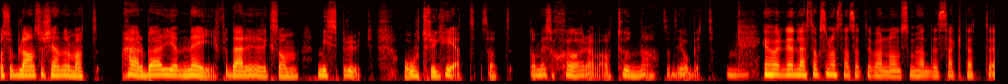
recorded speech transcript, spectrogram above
och så ibland så känner de att Härbergen, nej, för där är det liksom missbruk och otrygghet. Så att de är så sköra va? och tunna, så det är mm. jobbigt. Mm. Jag, hörde, jag läste också någonstans att det var någon som hade sagt att eh,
